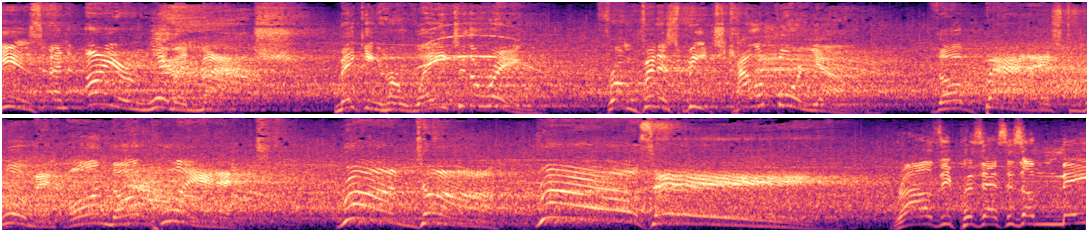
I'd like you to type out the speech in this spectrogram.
is an Iron Woman match. Making her way to the ring from Venice Beach, California, the baddest woman on the planet, Ronda Rousey! Rousey possesses amazing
